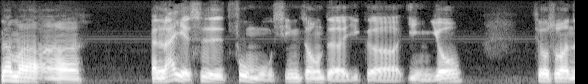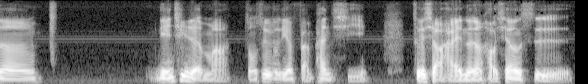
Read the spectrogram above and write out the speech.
那么。本来也是父母心中的一个隐忧，就是说呢，年轻人嘛，总是有点反叛期。这个小孩呢，好像是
